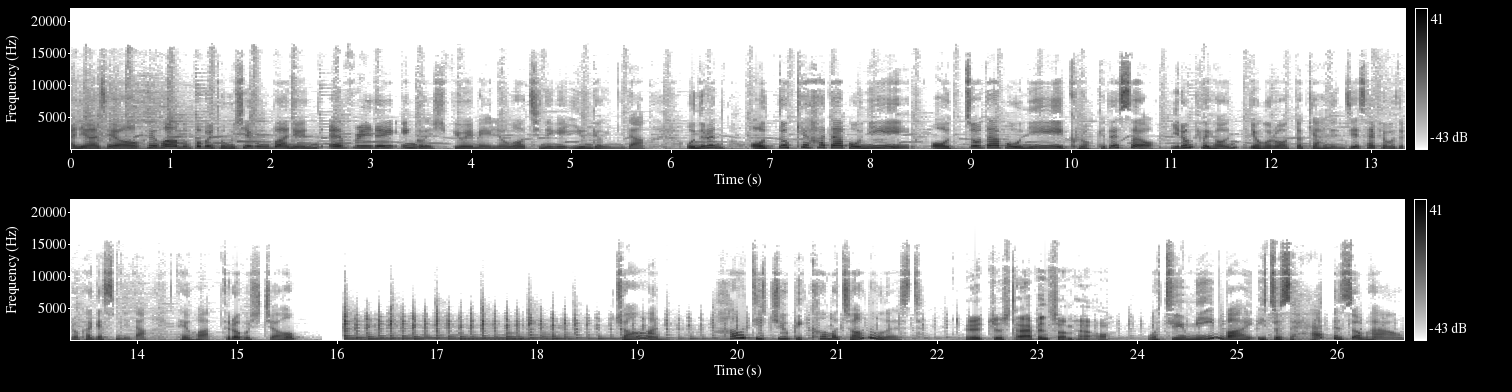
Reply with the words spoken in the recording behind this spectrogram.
안녕하세요. 회화와 문법을 동시에 공부하는 Everyday English, 뷰의 매일 영어 진행의 이은경입니다. 오늘은 어떻게 하다 보니, 어쩌다 보니 그렇게 됐어요. 이런 표현 영어로 어떻게 하는지 살펴보도록 하겠습니다. 대화 들어보시죠. John, how did you become a journalist? It just happened somehow. What do you mean by it just happened somehow?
